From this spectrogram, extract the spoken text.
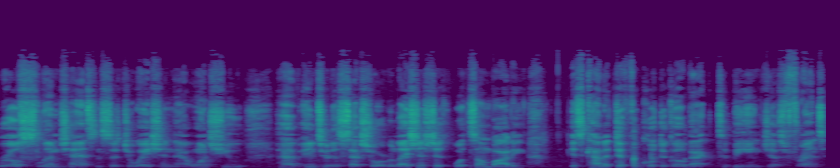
real slim chance and situation that once you have entered a sexual relationship with somebody, it's kind of difficult to go back to being just friends.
